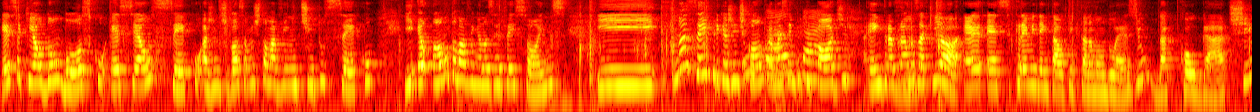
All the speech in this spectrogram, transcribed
Esse aqui é o Dom Bosco, esse é o seco. A gente gosta muito de tomar vinho tinto seco. E eu amo tomar vinho nas refeições. E não é sempre que a gente compra, mas sempre que pode, entra. Compramos aqui, ó, é esse creme dental aqui que tá na mão do Ezio, da Colgate.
